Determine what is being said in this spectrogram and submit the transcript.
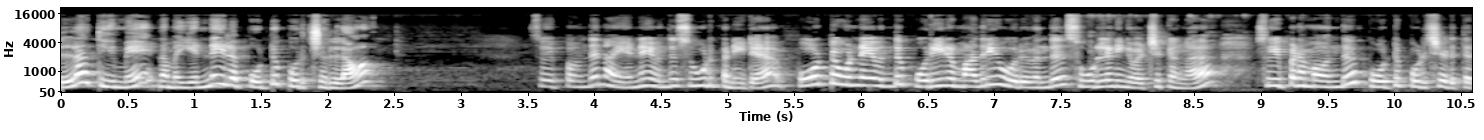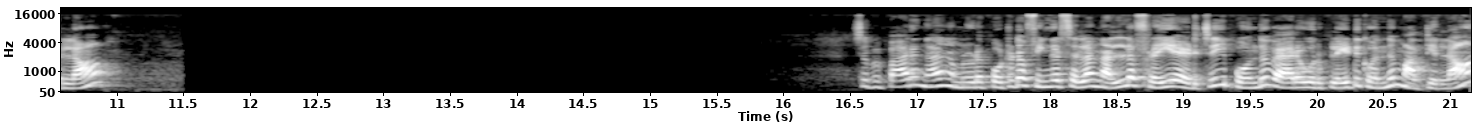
எல்லாத்தையுமே நம்ம எண்ணெயில் போட்டு பொரிச்சிடலாம். ஸோ இப்போ வந்து நான் எண்ணெயை வந்து சூடு பண்ணிட்டேன். போட்ட உடனே வந்து பொரியிற மாதிரி ஒரு வந்து சூடில் நீங்கள் வச்சுக்கோங்க. ஸோ இப்போ நம்ம வந்து போட்டு பொரிச்சு எடுத்துடலாம். ஸோ இப்போ பாருங்கள் நம்மளோட பொட்டேட்டோ ஃபிங்கர்ஸ் எல்லாம் நல்லா ஃப்ரை ஆகிடுச்சு இப்போ வந்து வேறு ஒரு பிளேட்டுக்கு வந்து மாற்றிடலாம்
